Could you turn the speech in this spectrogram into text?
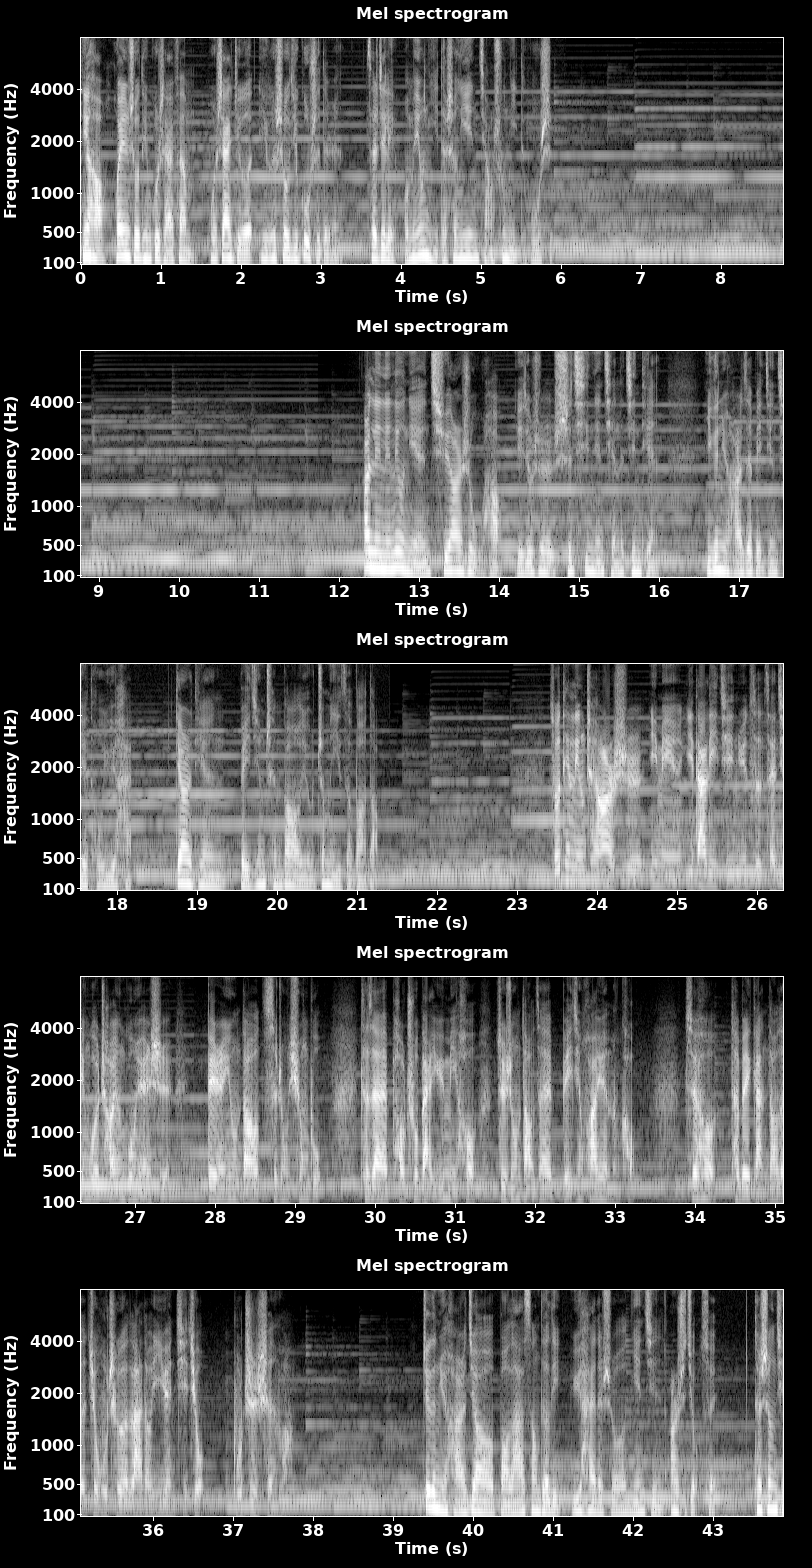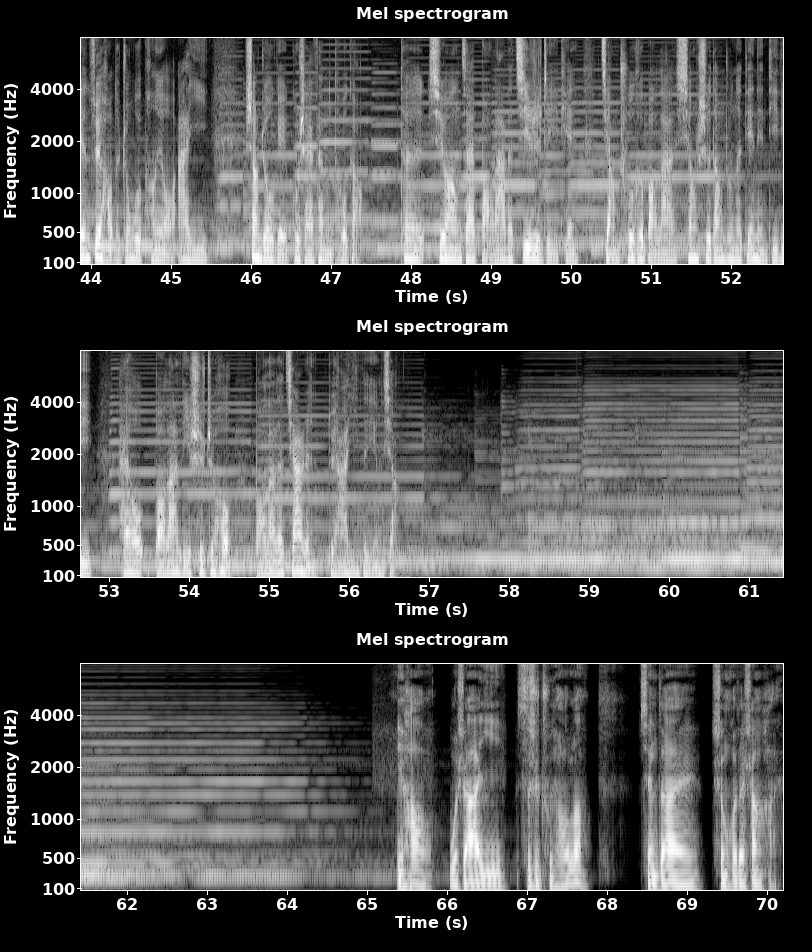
你好，欢迎收听故事 FM，我是艾哲，一个收集故事的人。在这里，我们用你的声音讲述你的故事。二零零六年七月二十五号，也就是十七年前的今天，一个女孩在北京街头遇害。第二天，《北京晨报》有这么一则报道：昨天凌晨二时，一名意大利籍女子在经过朝阳公园时。被人用刀刺中胸部，他在跑出百余米后，最终倒在北京花苑门口。随后，他被赶到的救护车拉到医院急救，不治身亡。这个女孩叫宝拉·桑德里，遇害的时候年仅二十九岁。她生前最好的中国朋友阿一，上周给故事 FM 投稿，她希望在宝拉的忌日这一天，讲出和宝拉相识当中的点点滴滴，还有宝拉离世之后，宝拉的家人对阿一的影响。你好，我是阿一，四十出头了，现在生活在上海。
